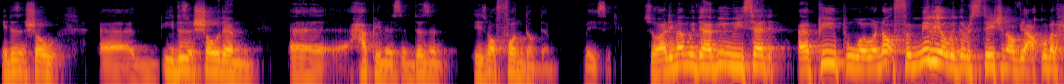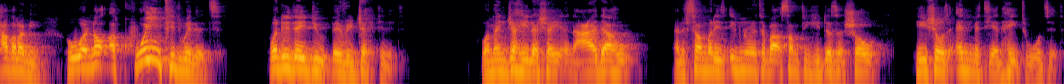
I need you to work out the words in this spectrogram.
He doesn't show, uh, he doesn't show them uh, happiness and doesn't, he's not fond of them, basically. So Al Imam Dhahabi, he said, uh, people who were not familiar with the recitation of Yaqub al-Hadrami, who were not acquainted with it, what did they do? They rejected it. وَمَنْ جَهِلَ شَيْئًا عَادَاهُ And if somebody is ignorant about something, he doesn't show, he shows enmity and hate towards it.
